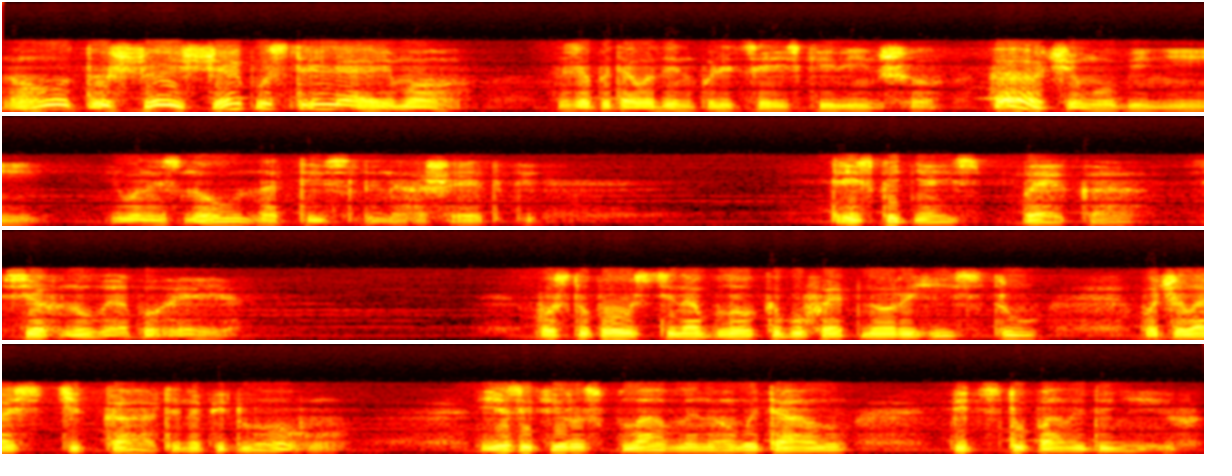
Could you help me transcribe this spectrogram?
Ну, то що ще постріляємо? запитав один поліцейський в іншого. А чому б і ні? І вони знову натисли на гашетки. Тріскотня і спека сягнули апогея. Поступово стіна блока буфетного регістру почала стікати на підлогу. Язики розплавленого металу підступали до ніг.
